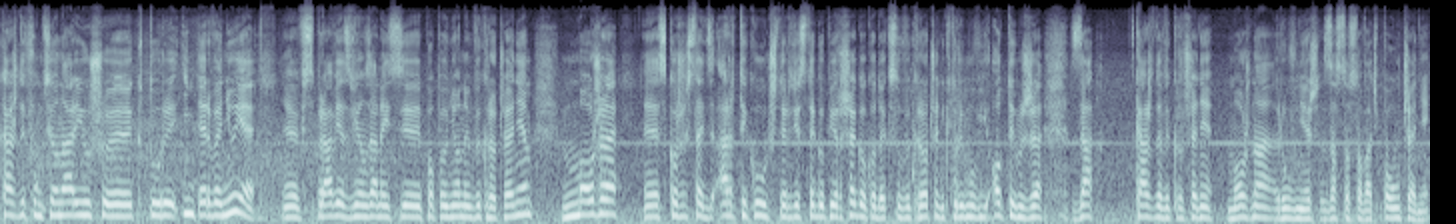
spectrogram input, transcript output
Każdy funkcjonariusz, y, który interweniuje y, w sprawie związanej z y, popełnionym wykroczeniem, może skorzystać z artykułu 41 kodeksu wykroczeń, który mówi o tym, że za każde wykroczenie można również zastosować pouczenie.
